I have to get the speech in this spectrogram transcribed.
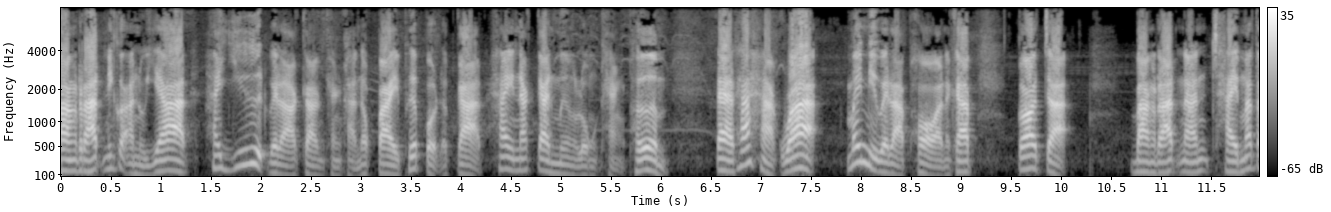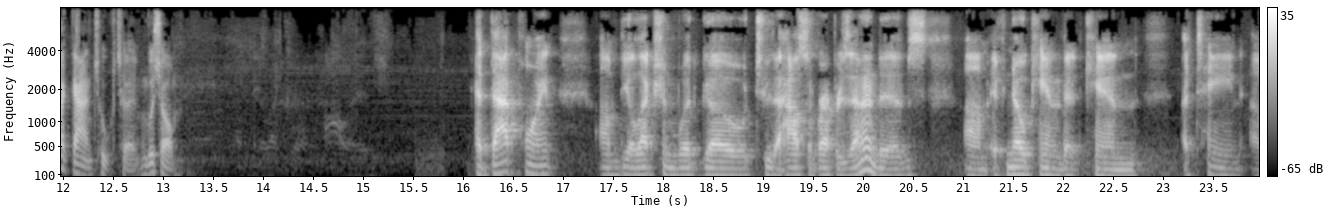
บางรัฐนี่ก็อนุญาตให้ยืดเวลาการแข่งขันออกไป เพื่อปลดโอกาสให้นักการเมืองลงแข่งเพิ่ม แต่ถ้าหากว่าไม่มีเวลาพอนะครับ ก็จะบางรัฐนั้นใช้มาตรการฉุกเฉินคุณผู้ชม At that point, um, the election would go to the House of Representatives um, if no candidate can attain a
